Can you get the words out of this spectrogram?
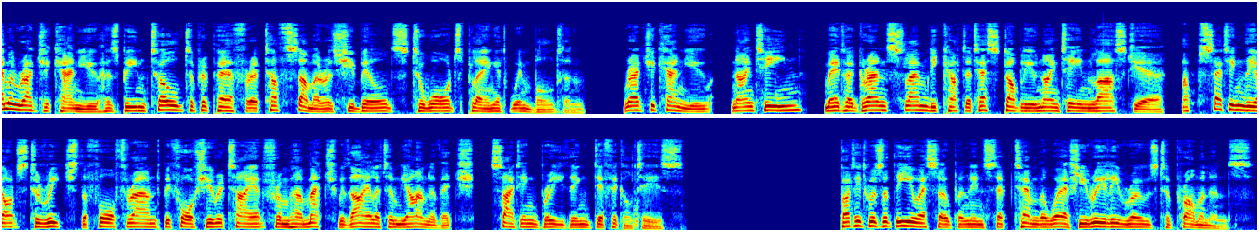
Emma Raducanu has been told to prepare for a tough summer as she builds towards playing at Wimbledon. Raducanu, 19, made her Grand Slam debut at SW19 last year, upsetting the odds to reach the fourth round before she retired from her match with Ajla Tomljanovic, citing breathing difficulties. But it was at the US Open in September where she really rose to prominence.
